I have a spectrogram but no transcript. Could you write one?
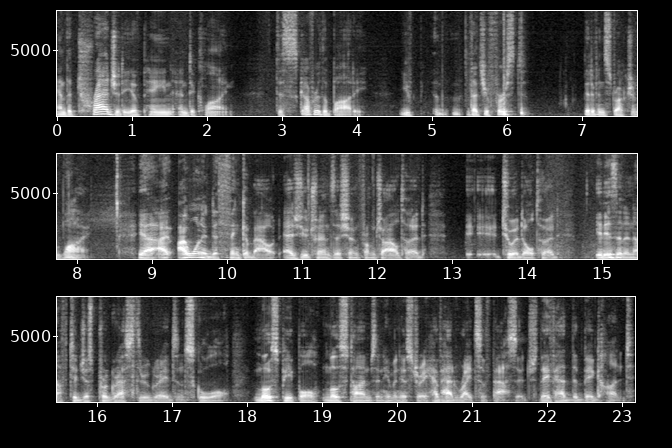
and the tragedy of pain and decline. Discover the body. you that's your first bit of instruction. Why? Yeah, I, I wanted to think about as you transition from childhood to adulthood, it isn't enough to just progress through grades in school most people, most times in human history, have had rites of passage. They've had the big hunt.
